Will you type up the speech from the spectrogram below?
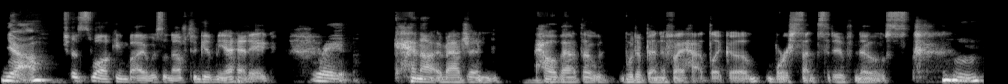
Yeah. Just walking by was enough to give me a headache. Right. Cannot imagine how bad that would, would have been if I had like a more sensitive nose. Mm-hmm.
